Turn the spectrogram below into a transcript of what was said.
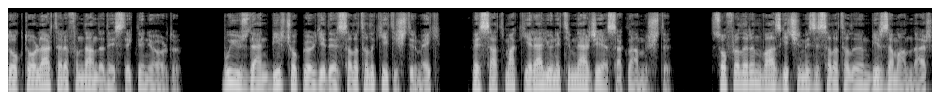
Doktorlar tarafından da destekleniyordu. Bu yüzden birçok bölgede salatalık yetiştirmek ve satmak yerel yönetimlerce yasaklanmıştı. Sofraların vazgeçilmezi salatalığın bir zamanlar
